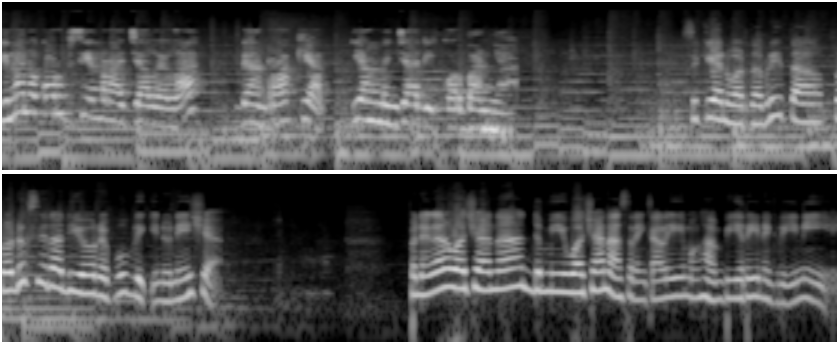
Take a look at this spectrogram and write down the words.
di mana korupsi merajalela dan rakyat yang menjadi korbannya. Sekian Warta Berita, Produksi Radio Republik Indonesia. Pendengar wacana demi wacana sering kali menghampiri negeri ini.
